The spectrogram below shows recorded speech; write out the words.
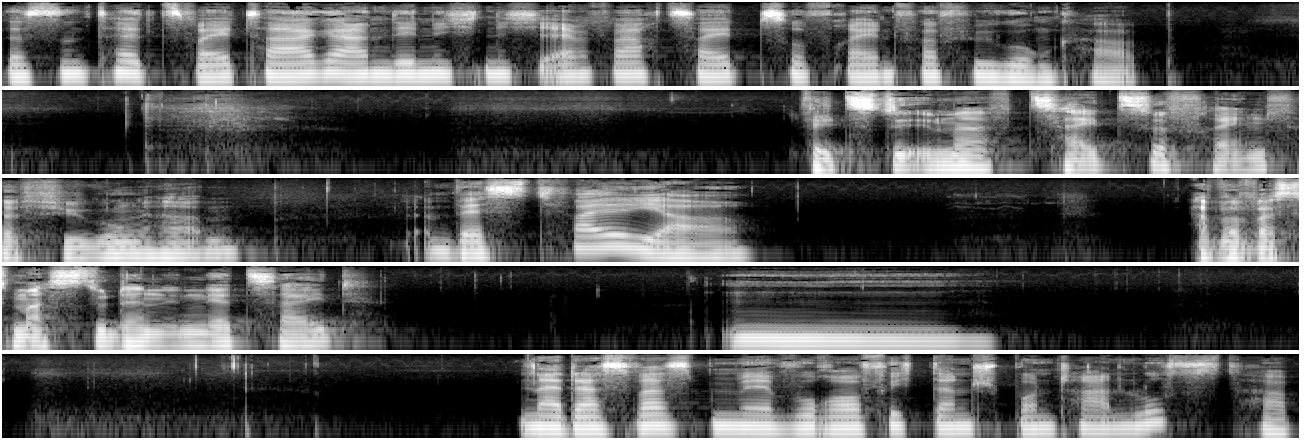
das sind halt zwei Tage, an denen ich nicht einfach Zeit zur freien Verfügung habe. Willst du immer Zeit zur freien Verfügung haben? Im Bestfall ja. Aber was machst du dann in der Zeit? Na, das, was mir, worauf ich dann spontan Lust habe.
